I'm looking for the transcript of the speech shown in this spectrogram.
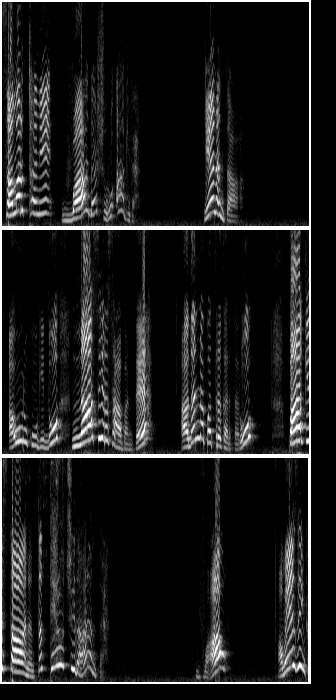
ಸಮರ್ಥನೆ ವಾದ ಶುರು ಆಗಿದೆ. ಏನಂತ? ಅವರು ಕೂಗಿದ್ದು ನಾಸಿರ್ ಸಾಬಂತೆ, ಅದನ್ನ ಪತ್ರಕರ್ತರು ಪಾಕಿಸ್ತಾನ್ ಅಂತ ತಿರುಚಿದಾರಂತೆ. ವಾವ್! ಅಮೇಝಿಂಗ್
